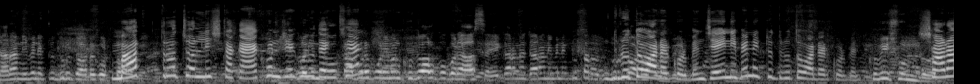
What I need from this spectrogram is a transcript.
যারা নেবেন একটু দ্রুত অর্ডার করতে মাত্র চল্লিশ টাকা। এখন যেগুলো দেখছেন পরিমাণ খুবই অল্প করে আছে। এই কারণে যারা নেবেন একটু দ্রুত অর্ডার করবেন। যেই নেবেন একটু দ্রুত অর্ডার করবেন। খুবই সুন্দর। সারা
